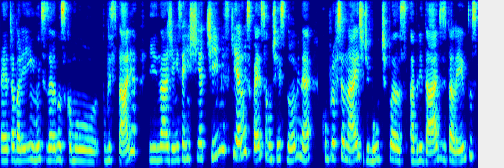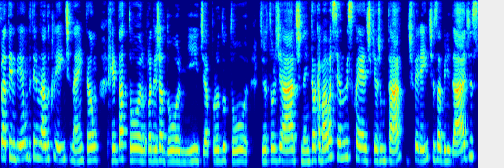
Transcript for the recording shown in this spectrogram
é, trabalhei em muitos anos como publicitária, e na agência a gente tinha times que eram Squads, só não tinha esse nome, né? Com profissionais de múltiplas habilidades e talentos para atender um determinado cliente, né? Então, redator, planejador, mídia, produtor, diretor de arte, né? Então, acabava sendo um squad que ia juntar diferentes habilidades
